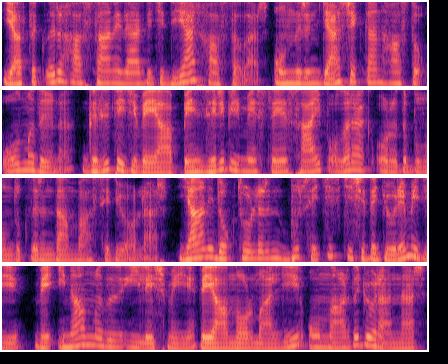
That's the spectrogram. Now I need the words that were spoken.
yattıkları hastanelerdeki diğer hastalar onların gerçekten hasta olmadığını gazeteci veya benzeri bir mesleğe sahip olarak orada bulunduklarından bahsediyorlar. Yani doktorların bu 8 kişide göremediği ve inanmadığı iyileşmeyi veya normalliği onlarda görenler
